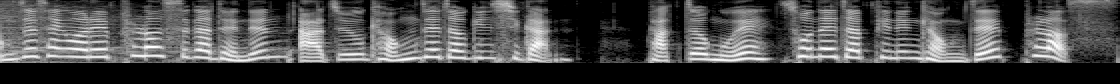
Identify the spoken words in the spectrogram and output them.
경제 생활의 플러스가 되는 아주 경제적인 시간. 박정우의 손에 잡히는 경제 플러스.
